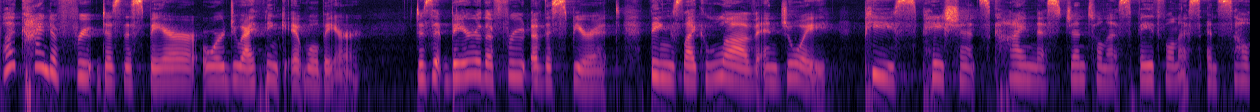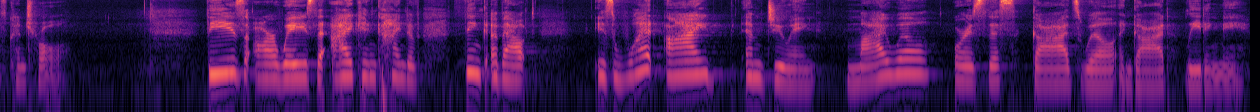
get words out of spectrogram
What kind of fruit does this bear, or do I think it will bear? Does it bear the fruit of the Spirit? Things like love and joy, peace, patience, kindness, gentleness, faithfulness, and self control. These are ways that I can kind of think about is what I am doing my will, or is this God's will and God leading me?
